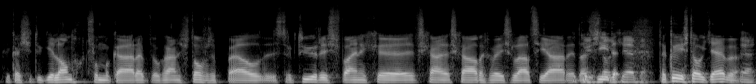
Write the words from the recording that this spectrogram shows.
Kijk, als je natuurlijk je land goed voor elkaar hebt, organische stoffen is op peil, de structuur is weinig eh, scha- schade geweest de laatste jaren, Dan kun je een je stootje hebben. dan kun je stootje hebben. Ja.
